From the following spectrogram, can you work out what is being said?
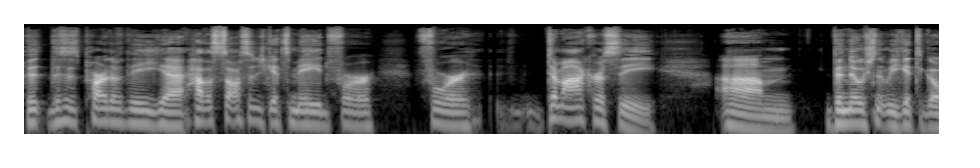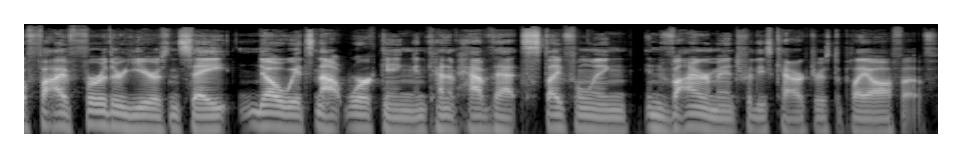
th- this is part of the uh, how the sausage gets made for for democracy. Um, the notion that we get to go five further years and say no, it's not working, and kind of have that stifling environment for these characters to play off of.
